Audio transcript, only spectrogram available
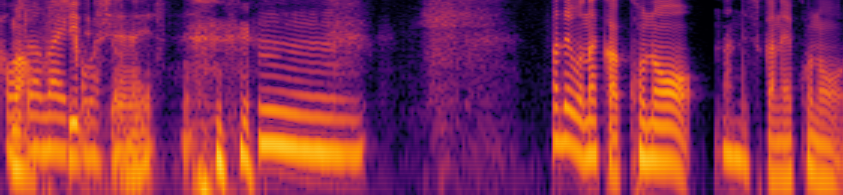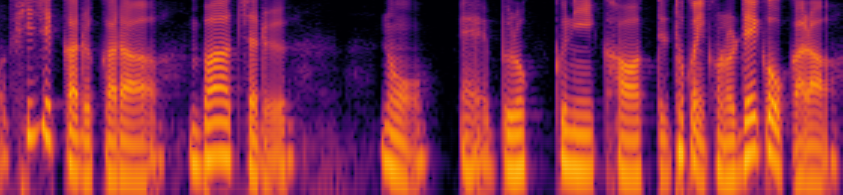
変わらないまあかもしれないですね。うん。まあでもなんかこの、なんですかね、このフィジカルからバーチャルの、えーブロックに変わってる、特にこのレゴから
